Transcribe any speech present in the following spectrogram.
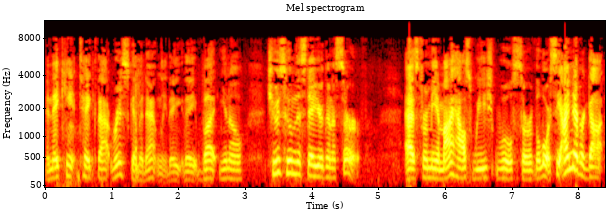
And they can't take that risk, evidently. They, they, but, you know, choose whom this day you're going to serve. As for me and my house, we will serve the Lord. See, I never got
